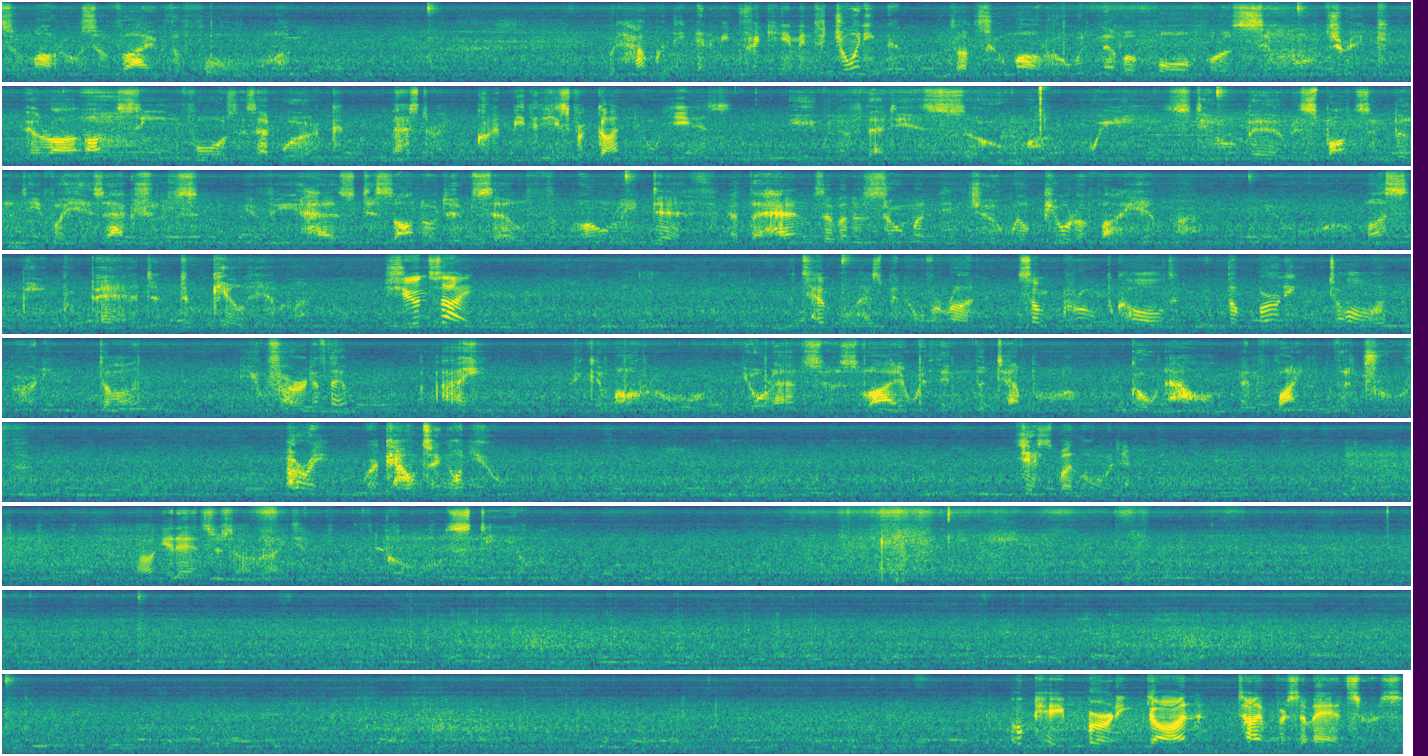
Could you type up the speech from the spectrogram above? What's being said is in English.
Tatsumaru survive the fall. But how could the enemy trick him into joining them? Tatsumaru would never fall for a simple trick. There are unseen forces at work. Master, could it be that he's forgotten who he is? Even if that is so, we still bear responsibility for his actions. If he has dishonored himself, must be prepared to kill him. Shunsai! The temple has been overrun. Some group called the Burning Dawn. Burning Dawn? You've heard of them? I... Rikimaru, your answers lie within the temple. Go now and find the I'll answers all right. Cold steel. Okay, Burning Dawn. Time for some answers.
